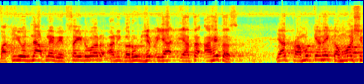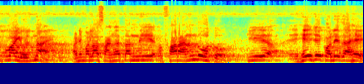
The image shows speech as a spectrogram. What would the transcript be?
बाकी योजना आपल्या वेबसाईटवर आणि गरुड झेप या तर आहेतच. यात प्रामुख्याने कमवा शिकवा योजना आहे. आणि मला सांगताना फार आनंद होतो की हे जे कॉलेज आहे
